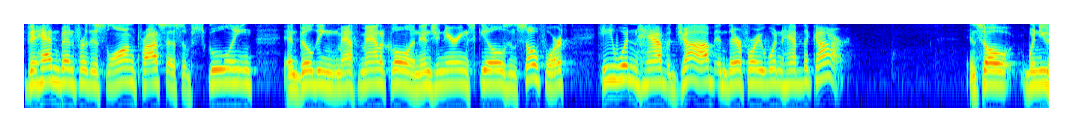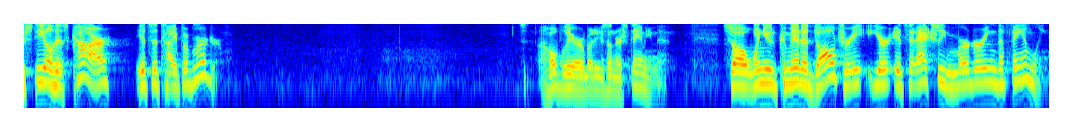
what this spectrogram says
If it hadn't been for this long process of schooling and building mathematical and engineering skills and so forth, he wouldn't have a job and therefore he wouldn't have the car. And so when you steal his car, it's a type of murder. Hopefully, everybody's understanding that. So, when you commit adultery, you're, it's actually murdering the family.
